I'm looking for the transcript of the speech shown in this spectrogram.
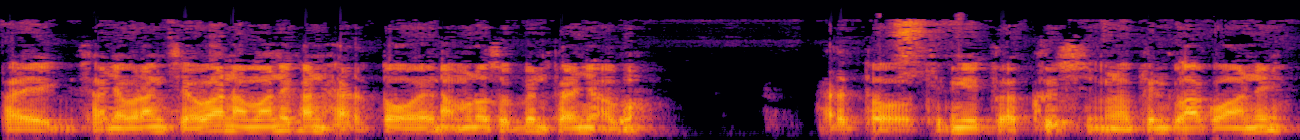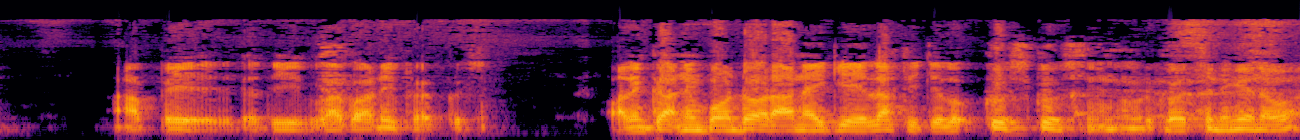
baik. Misalnya orang Jawa namanya kan Harto, ya, namun ben banyak apa? Harto, jenenge bagus, ben kelakuannya ape, jadi kelakuannya bagus. Paling gak ning pondok ora ana iki lah diceluk Gus Gus. Mergo jenenge napa?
